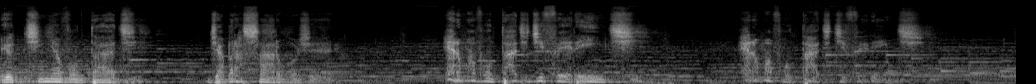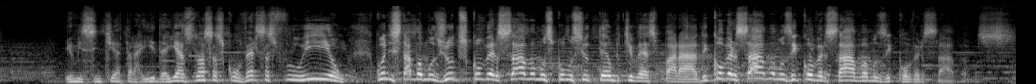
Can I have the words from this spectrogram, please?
Eu tinha vontade de abraçar o Rogério. Era uma vontade diferente. Era uma vontade diferente. Eu me sentia atraída e as nossas conversas fluíam. Quando estávamos juntos, conversávamos como se o tempo tivesse parado. E conversávamos e conversávamos e conversávamos.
